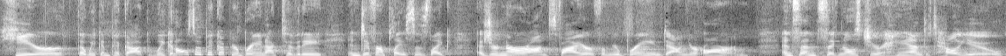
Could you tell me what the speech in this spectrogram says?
here that we can pick up. We can also pick up your brain activity in different places, like as your neurons fire from your brain down your arm and send signals to your hand to tell you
